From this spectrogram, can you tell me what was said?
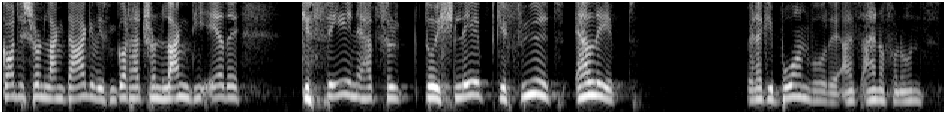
Gott ist schon lang da gewesen. Gott hat schon lang die Erde gesehen. Er hat so durchlebt, gefühlt, erlebt, weil er geboren wurde als einer von uns.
